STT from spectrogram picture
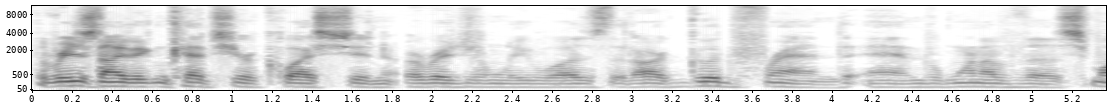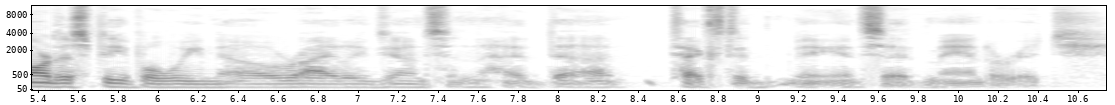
The reason I didn't catch your question originally was that our good friend and one of the smartest people we know, Riley Johnson, had uh, texted me and said Mandarich.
